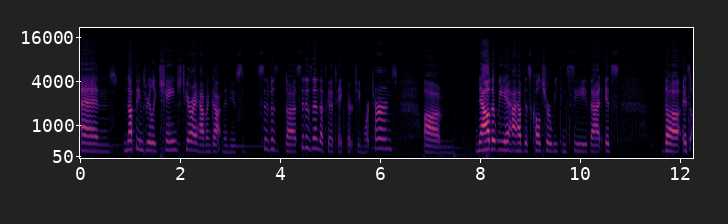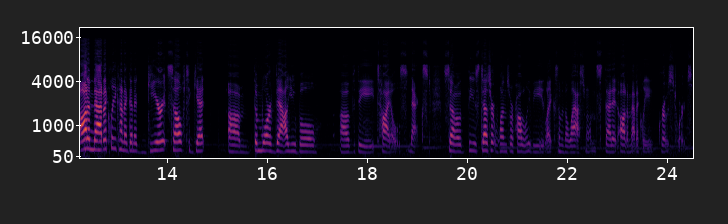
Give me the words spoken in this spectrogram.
And nothing's really changed here. I haven't gotten a new uh, citizen. That's going to take 13 more turns. Um, now that we have this culture, we can see that it's the it's automatically kind of going to gear itself to get um, the more valuable of the tiles next. So these desert ones will probably be like some of the last ones that it automatically grows towards.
